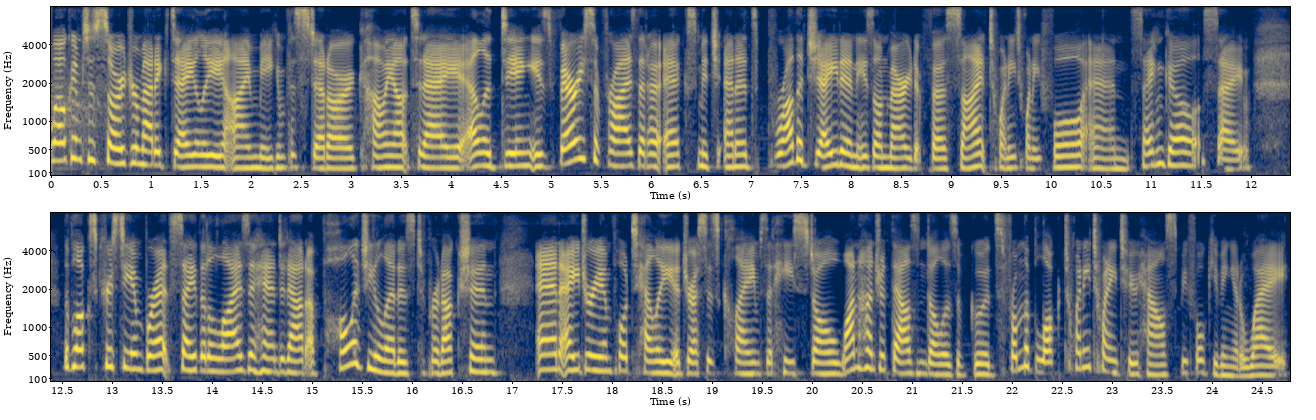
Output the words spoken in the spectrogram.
Welcome to So Dramatic Daily. I'm Megan Pustetto. Coming out today, Ella Ding is very surprised that her ex, Mitch Eynaud's brother Jayden, is on Married at First Sight 2024. And same girl, same. The block's Kristy and Brett say that Eliza handed out apology letters to production. And Adrian Portelli addresses claims that he stole $100,000 of goods from the Block 2022 house before giving it away.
